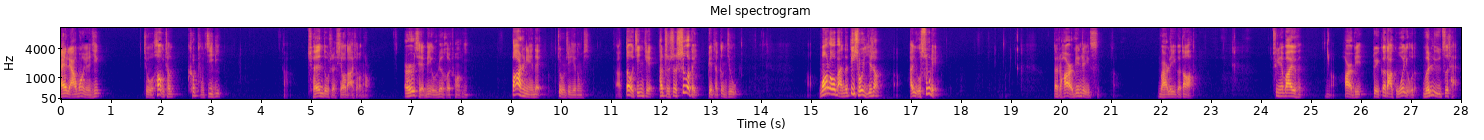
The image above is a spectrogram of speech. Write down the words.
白俩望远镜，就号称科普基地啊，全都是小打小闹，而且没有任何创意。八十年代就是这些东西啊，到今天它只是设备变得更旧王老板的地球仪上啊还有苏联，但是哈尔滨这一次。玩了一个大的。去年八月份，啊，哈尔滨对各大国有的文旅资产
